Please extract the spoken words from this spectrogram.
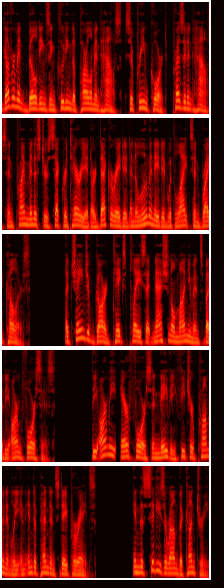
Government buildings including the Parliament House, Supreme Court, President House and Prime Minister's Secretariat are decorated and illuminated with lights and bright colors. A change of guard takes place at national monuments by the armed forces. The Army, Air Force and Navy feature prominently in Independence Day parades. In the cities around the country,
